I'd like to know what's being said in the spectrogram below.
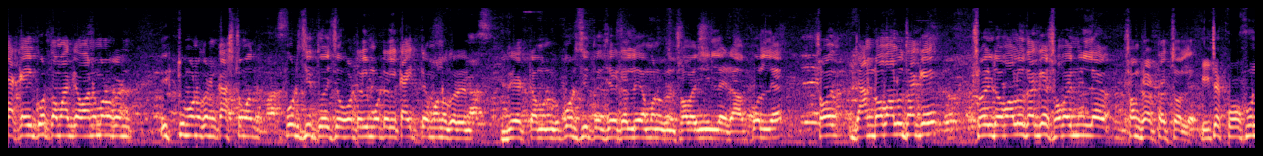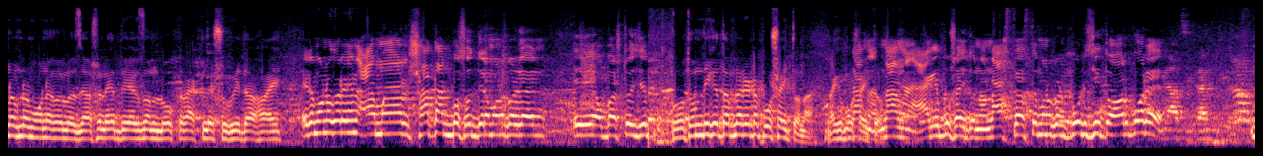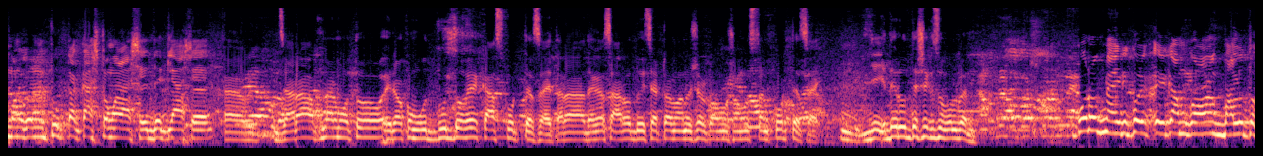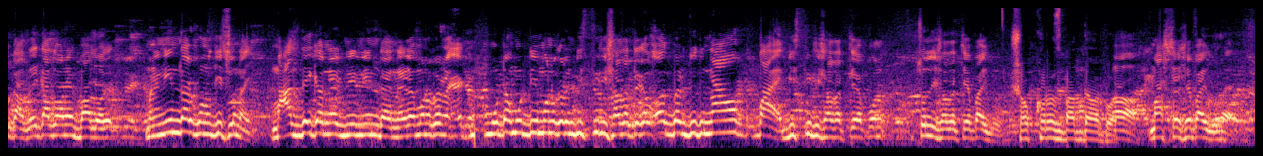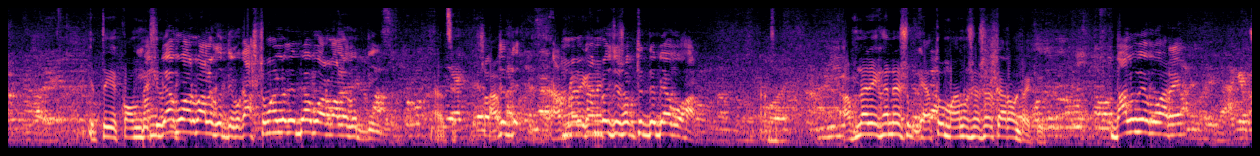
একাই করতাম। আগে অনেক মনে করেন একটু মনে করেন কাস্টমার পরিচিত হয়েছে হোটেল মোটেল কাইটটা মনে করেন দু একটা মনে করেন পরিচিত হয়েছে এটা লিয়ে মনে করেন সবাই মিললে এটা করলে সবাই জানটাও ভালো থাকে শরীরটাও ভালো থাকে সবাই মিললে সংসারটা চলে। এটা কখন আপনার মনে হলো যে আসলে দু একজন লোক রাখলে সুবিধা হয়? এটা মনে করেন আমার সাত আট বছর ধরে মনে করেন এই অভ্যাসটা হয়েছে প্রথম দিকে তো আপনার এটা পোষাইতো না নাকি পোষাইতো? না, না আগে পোষাইতো না। আস্তে আস্তে মনে করেন পরিচিত হওয়ার পরে মনে করেন টুকটাক কাস্টমার আসে দেখলে আসে। যারা আপনার মতো এরকম উদ্বুদ্ধ হয়ে কাজ করতে চায় তারা দেখা যাচ্ছে আরও দুই চারটা মানুষের কর্মসংস্থান করতে চায়। জি। এদের উদ্দেশ্যে কিছু বলবেন? করুক না এই কাম করা অনেক ভালো তো কাজ এই কাজ অনেক ভালো। মানে নিন্দার কোনো কিছু নাই। মাছ দেখে অনেক নিন্দা না এটা মনে করেন মোটামুটি মনে করেন বিশ তিরিশ হাজার টাকা একবার যদি নাও পায় বিশ তিরিশ হাজার টাকা চল্লিশ হাজার টাকা পাইবো। সব খরচ বাদ দেওয়ার পর। হ্যাঁ মাস শেষে পাইবো হ্যাঁ। এর থেকে কম মানে বেশি ব্যবহার ভালো করতে হবে কাস্টমার লোকের ব্যবহার ভালো করতে হবে। আচ্ছা। আপনার এখানে রয়েছে সবচেয়ে ব্যবহার। আপনার এখানে এত মানুষ আসার কারণটা কি? ভালো ব্যবহারে।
